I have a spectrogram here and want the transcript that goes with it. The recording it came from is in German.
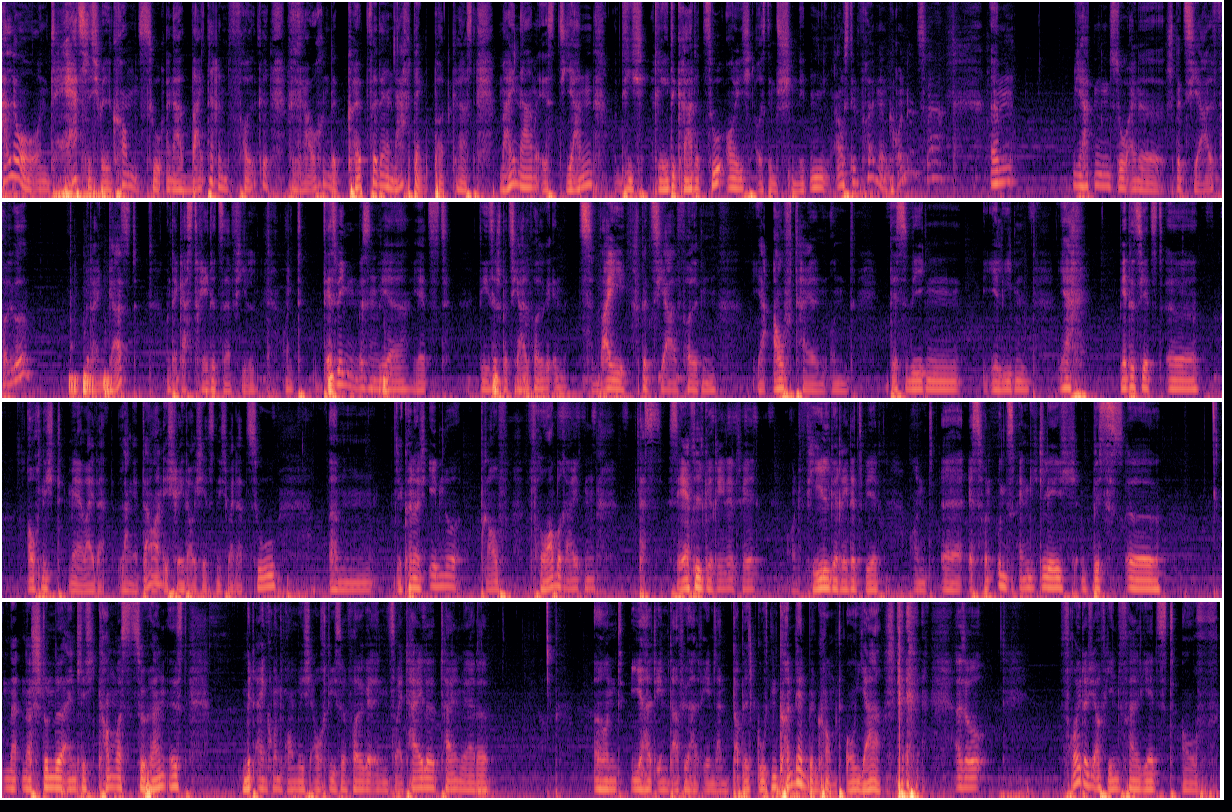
Hallo und herzlich willkommen zu einer weiteren Folge Rauchende Köpfe der Nachdenk-Podcast. Mein Name ist Jan und ich rede gerade zu euch aus dem Schnitten aus dem folgenden Grund. Und zwar, ähm, wir hatten so eine Spezialfolge mit einem Gast und der Gast redet sehr viel. Und deswegen müssen wir jetzt diese Spezialfolge in zwei Spezialfolgen ja, aufteilen. Und deswegen, ihr Lieben, ja, wird es jetzt äh, auch nicht mehr weiter lange dauern. Ich rede euch jetzt nicht weiter zu. Ähm, ihr könnt euch eben nur darauf vorbereiten, dass sehr viel geredet wird und viel geredet wird und äh, es von uns eigentlich bis äh, einer Stunde eigentlich kaum was zu hören ist. Mit ein Grund, warum ich auch diese Folge in zwei Teile teilen werde. Und ihr halt eben dafür halt eben dann doppelt guten Content bekommt. Oh ja. also freut euch auf jeden Fall jetzt auf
